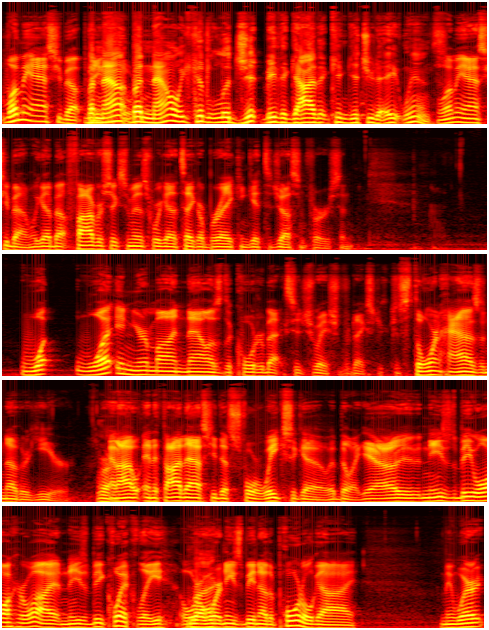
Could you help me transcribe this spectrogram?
let me ask you about. But Payton now, but now he could legit be the guy that can get you to eight wins. Let me ask you about him. We got about five or six minutes. We got to take our break and get to Justin Ferguson. What what in your mind now is the quarterback situation for next year? Because Thorne has another year, Right. and I and if I'd asked you this four weeks ago, it'd be like, yeah, it needs to be Walker White, it needs to be quickly, or, Right. or it needs to be another portal guy. I mean, where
